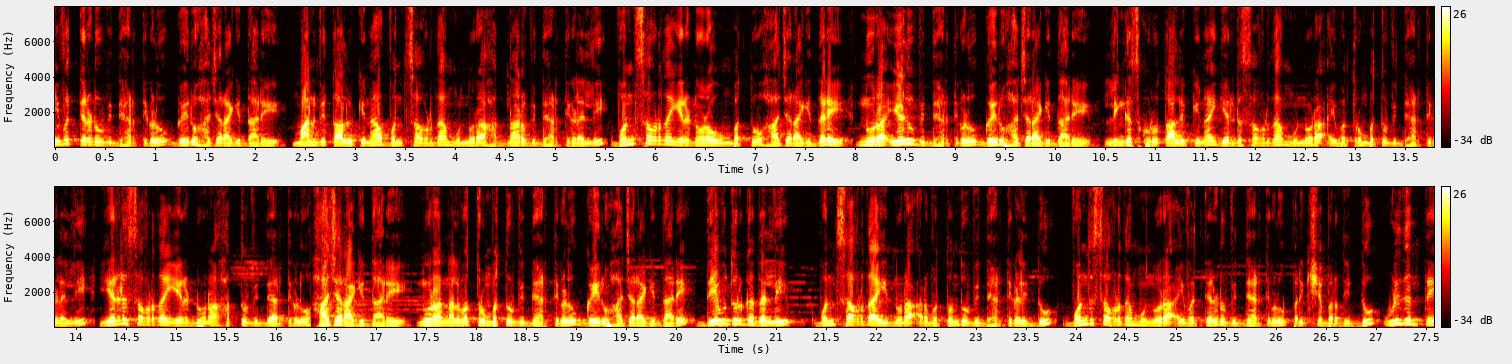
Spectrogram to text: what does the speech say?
ಐವತ್ತೆರಡು ವಿದ್ಯಾರ್ಥಿಗಳು ಗೈರು ಹಾಜರಾಗಿದ್ದಾರೆ ಮಾನ್ವಿ ತಾಲೂಕಿನ ಒಂದ್ ಸಾವಿರದ ಮುನ್ನೂರ ಹದಿನಾರು ವಿದ್ಯಾರ್ಥಿಗಳಲ್ಲಿ ಒಂದ್ ಸಾವಿರದ ಎರಡ್ನೂರ ಒಂಬತ್ತು ಹಾಜರಾಗಿದ್ದರೆ ನೂರ ಏಳು ವಿದ್ಯಾರ್ಥಿಗಳು ಗೈರು ಹಾಜರಾಗಿದ್ದಾರೆ. ಲಿಂಗಸ್ಕೂರು ತಾಲೂಕಿನ ಎರಡು ಸಾವಿರದ ಮುನ್ನೂರ ಐವತ್ತೊಂಬತ್ತು ವಿದ್ಯಾರ್ಥಿಗಳಲ್ಲಿ ಎರಡು ಸಾವಿರದ ಎರಡ್ನೂರ ಹತ್ತು ವಿದ್ಯಾರ್ಥಿಗಳು ಹಾಜರಾಗಿದ್ದಾರೆ. ನೂರ ನಲವತ್ತೊಂಬತ್ತು ವಿದ್ಯಾರ್ಥಿಗಳು ಗೈರು ಹಾಜರಾಗಿದ್ದಾರೆ. ದೇವದುರ್ಗದಲ್ಲಿ ಒಂದ್ ಸಾವಿರದ ಐದುನೂರ ಅರವತ್ತೊಂದು ವಿದ್ಯಾರ್ಥಿಗಳಿದ್ದು, ಒಂದು ಸಾವಿರದ ಮುನ್ನೂರ ಐವತ್ತೆರಡು ವಿದ್ಯಾರ್ಥಿಗಳು ಪರೀಕ್ಷೆ ಬರೆದಿದ್ದು, ಉಳಿದಂತೆ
